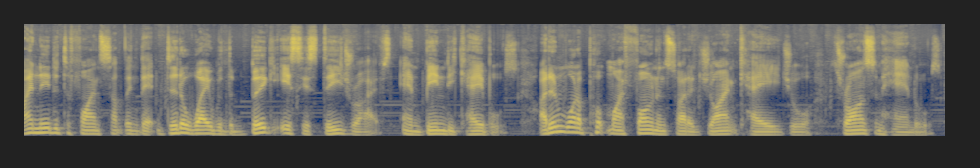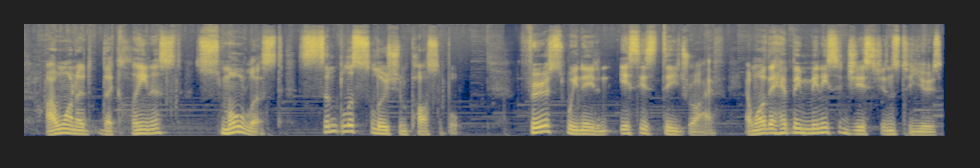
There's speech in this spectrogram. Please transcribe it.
I needed to find something that did away with the big SSD drives and bendy cables. I didn't want to put my phone inside a giant cage or throw on some handles. I wanted the cleanest, smallest, simplest solution possible. First, we need an SSD drive, and while there have been many suggestions to use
